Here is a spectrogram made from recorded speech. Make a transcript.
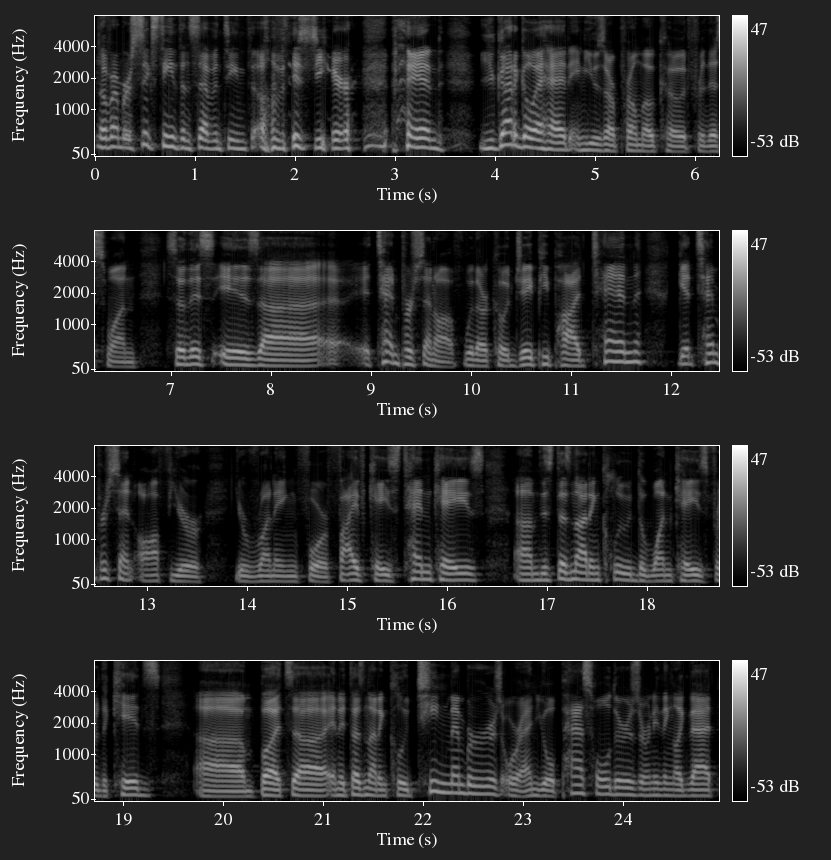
November 16th and 17th of this year. And you got to go ahead and use our promo code for this one. So this is uh, 10% off with our code JPPOD10. Get 10% off your your running for 5Ks, 10Ks. Um, this does not include the 1Ks for the kids. Um, but uh, and it does not include team members or annual pass holders or anything like that.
